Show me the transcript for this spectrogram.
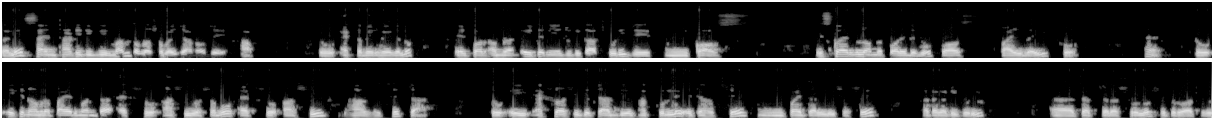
তাহলে সাইন থার্টি ডিগ্রির মান তোমরা সবাই জানো যে হাফ। তো একটা বের হয়ে গেল। এরপর আমরা এইটা নিয়ে যদি কাজ করি যে কস স্কোয়ারগুলো আমরা পরে দেবো কস পাই বাই ফোর হ্যাঁ তো এখানে আমরা পায়ের মানটা একশো আশি বসাবো, একশো আশি ভাগ হচ্ছে চার। তো এই একশো আশিকে চার দিয়ে ভাগ করলে এটা হচ্ছে পঁয়তাল্লিশ আসে কাটাকাটি করি। চার চারা ষোলো, সতেরো, আঠেরো,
